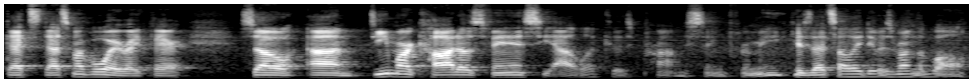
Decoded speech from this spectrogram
that's that's my boy right there. So um, Demercado's fantasy outlook is promising for me because that's all they do is run the ball.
